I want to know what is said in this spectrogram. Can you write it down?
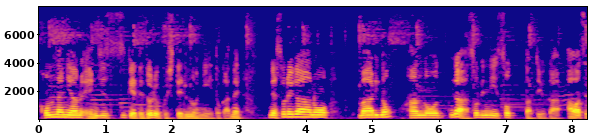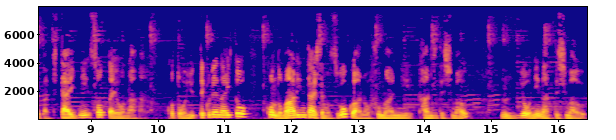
こんなにあの演じ続けて努力してるのにとかね、ね、それがあの、周りの反応がそれに沿ったというか、合わせた期待に沿ったようなことを言ってくれないと、今度周りに対してもすごくあの不満に感じてしまう、うん、ようになってしまう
